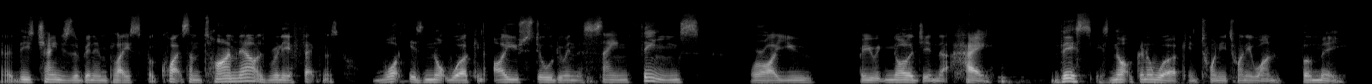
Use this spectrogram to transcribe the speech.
you know, these changes have been in place for quite some time now it's really affecting us what is not working? Are you still doing the same things or are you are you acknowledging that hey this is not going to work in 2021 for me?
